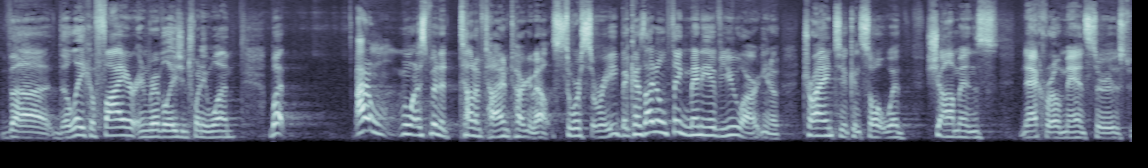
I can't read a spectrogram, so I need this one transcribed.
the, the lake of fire in Revelation 21. But I don't want to spend a ton of time talking about sorcery because I don't think many of you are, you know, trying to consult with shamans, necromancers,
